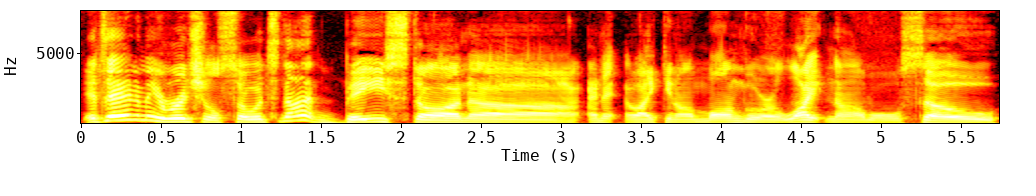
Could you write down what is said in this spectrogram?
It's anime original, so it's not based on, uh, an, like, you know, manga or light novel, so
